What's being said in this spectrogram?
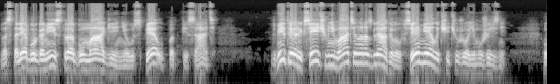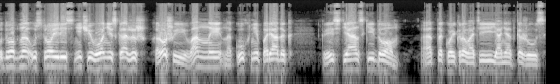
на столе бургомистра бумаги не успел подписать. Дмитрий Алексеевич внимательно разглядывал все мелочи чужой ему жизни. Удобно устроились, ничего не скажешь. Хорошие ванные, на кухне порядок. Крестьянский дом. От такой кровати я не откажусь.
